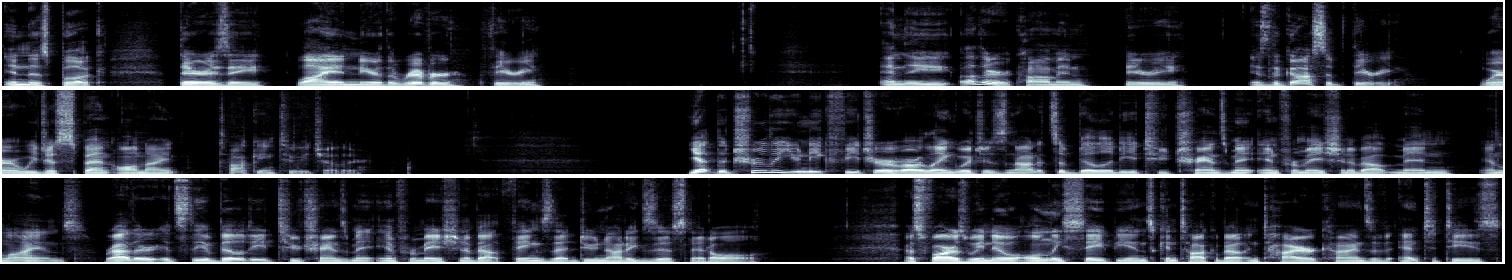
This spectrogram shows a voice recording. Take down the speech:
in this book there is a lion near the river theory and the other common theory is the gossip theory, where we just spent all night talking to each other. Yet the truly unique feature of our language is not its ability to transmit information about men and lions. Rather, it's the ability to transmit information about things that do not exist at all. As far as we know, only sapiens can talk about entire kinds of entities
